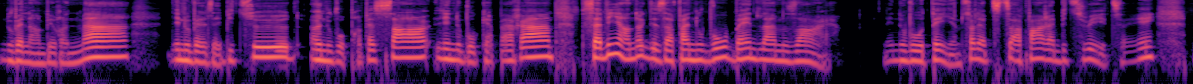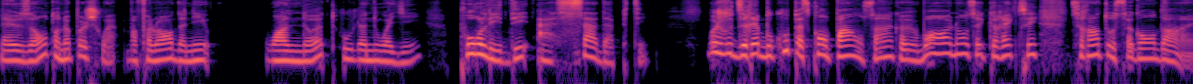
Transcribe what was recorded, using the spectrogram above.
Nouvel environnement, des nouvelles habitudes, un nouveau professeur, les nouveaux camarades. Vous savez, il y en a que des affaires nouveaux, bien de la misère. Les nouveautés, ils aiment ça, la petite affaire habituée. Mais eux autres, on n'a pas le choix. Il va falloir donner Walnut ou le noyer pour l'aider à s'adapter. Moi, je vous dirais beaucoup parce qu'on pense hein, que, bon, non, c'est correct, tu rentres au secondaire,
